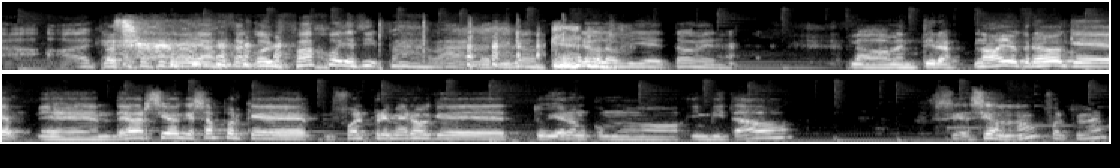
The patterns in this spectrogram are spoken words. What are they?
Ah, que así como ya sacó el fajo y así, pa, va, lo tiró. Claro. Yo lo pillé, tomen. No, mentira. No, yo creo que eh, debe haber sido quizás porque fue el primero que tuvieron como invitado. ¿Sí, sí o no? ¿Fue el primero?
